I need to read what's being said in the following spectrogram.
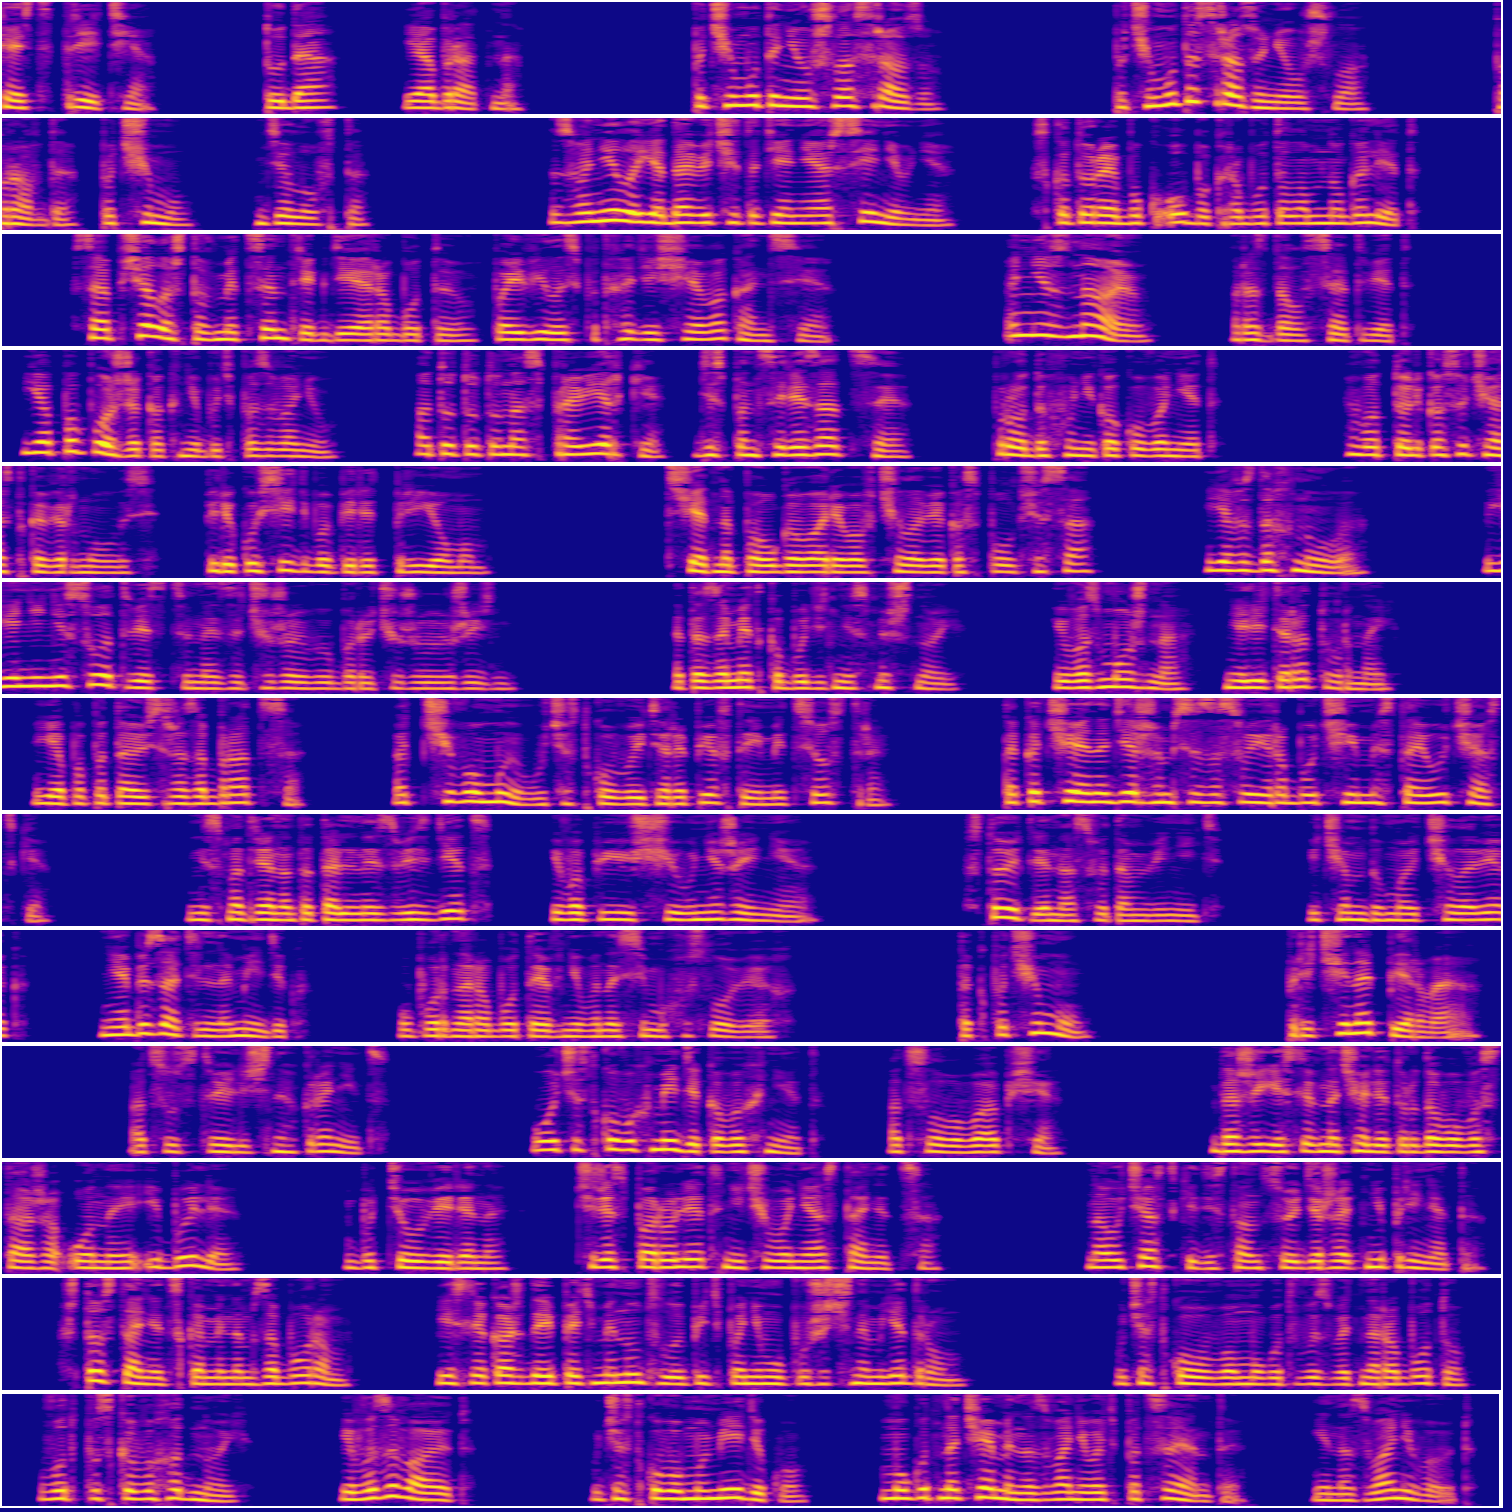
Часть третья. Туда и обратно. Почему ты не ушла сразу? Почему ты сразу не ушла? Правда, почему? Делов-то. Звонила я давеча Татьяне Арсеньевне, с которой бок о бок работала много лет. Сообщала, что в медцентре, где я работаю, появилась подходящая вакансия. — Не знаю, — раздался ответ. — Я попозже как-нибудь позвоню. А то тут у нас проверки, диспансеризация, продыху никакого нет. Вот только с участка вернулась, перекусить бы перед приемом. Тщетно поуговаривав человека с полчаса, я вздохнула. Я не несу ответственность за чужой выбор и чужую жизнь. Эта заметка будет не смешной и, возможно, не литературной. Я попытаюсь разобраться, отчего мы, участковые терапевты и медсестры, так отчаянно держимся за свои рабочие места и участки, несмотря на тотальный звездец и вопиющие унижения. Стоит ли нас в этом винить? И чем думает человек, не обязательно медик, упорно работая в невыносимых условиях. Так почему? Причина первая. Отсутствие личных границ. У участковых медиков их нет, от слова вообще. Даже если в начале трудового стажа он и были, будьте уверены, через пару лет ничего не останется. На участке дистанцию держать не принято. Что станет с каменным забором, если каждые пять минут лупить по нему пушечным ядром? Участкового могут вызвать на работу в отпуск и выходной. И вызывают. Участковому медику могут ночами названивать пациенты. И названивают.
